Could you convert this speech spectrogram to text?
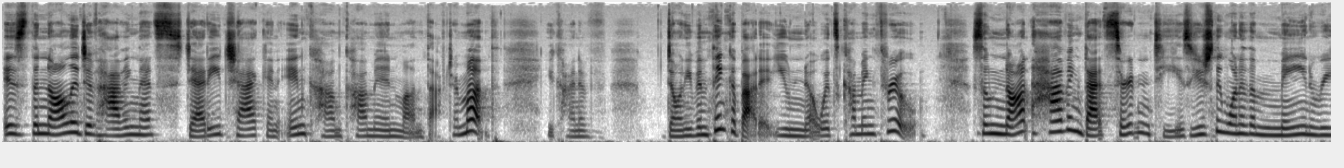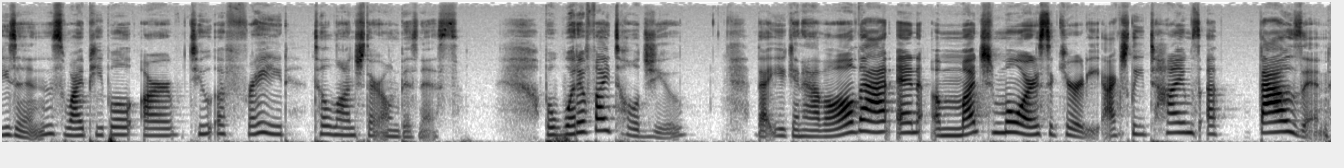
is the knowledge of having that steady check and income come in month after month. You kind of don't even think about it, you know it's coming through. So, not having that certainty is usually one of the main reasons why people are too afraid to launch their own business. But what if I told you that you can have all that and much more security, actually, times a thousand,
